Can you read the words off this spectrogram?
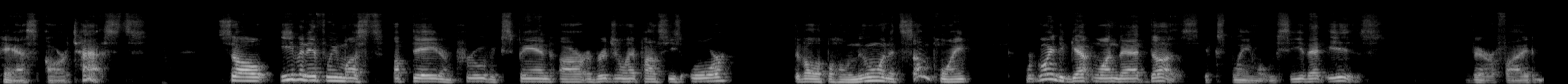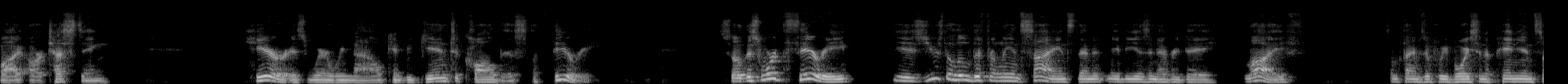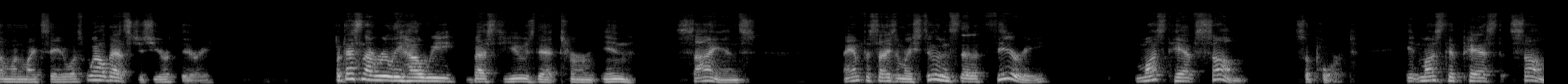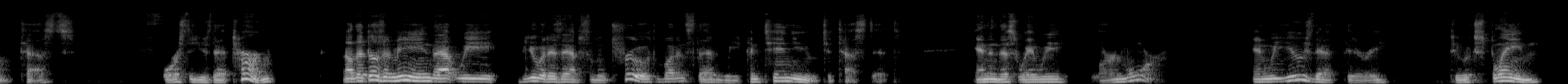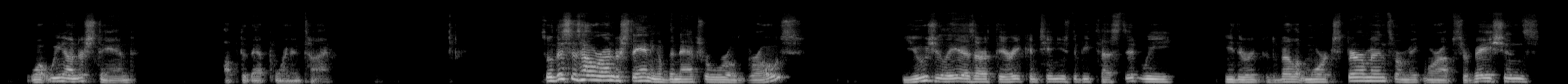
pass our tests. So even if we must update, improve, expand our original hypotheses or develop a whole new one at some point, we're going to get one that does explain what we see, that is verified by our testing. Here is where we now can begin to call this a theory. So this word theory is used a little differently in science than it maybe is in everyday life. Sometimes if we voice an opinion, someone might say to us, well, that's just your theory. But that's not really how we best use that term in science. I emphasize to my students that a theory must have some support. It must have passed some tests, for us to use that term. Now, that doesn't mean that we view it as absolute truth, but instead we continue to test it. And in this way, we learn more. And we use that theory to explain what we understand up to that point in time. So this is how our understanding of the natural world grows. Usually as our theory continues to be tested, we either develop more experiments or make more observations.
